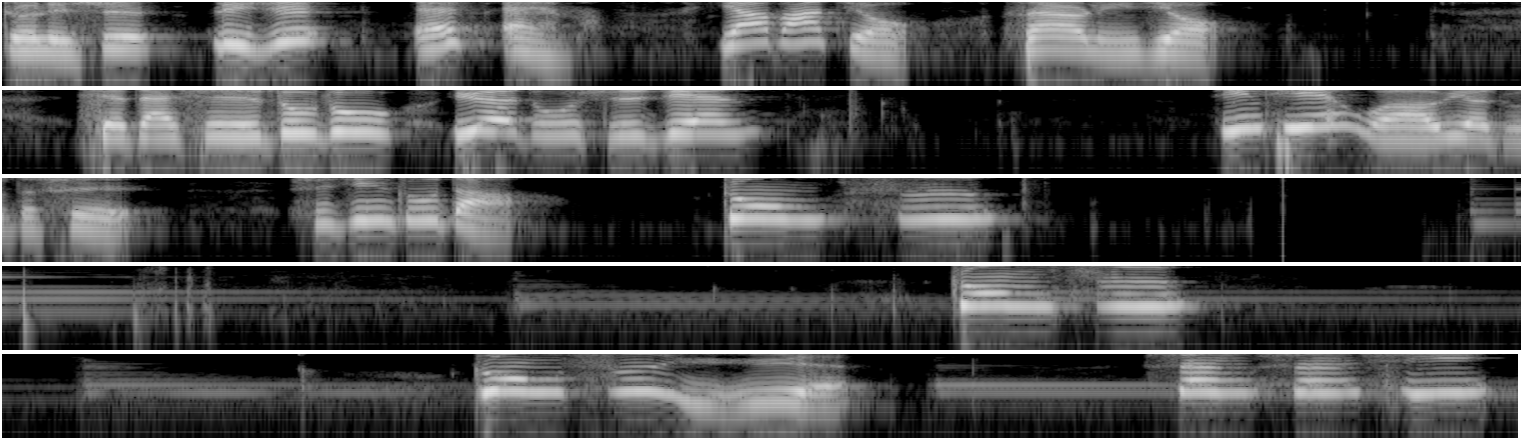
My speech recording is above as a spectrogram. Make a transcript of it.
这里是荔枝 FM 幺八九三二零九。现在是嘟嘟阅读时间。今天我要阅读的是石金珠的《中思》。中思，中思雨，声声息。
